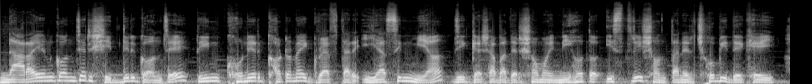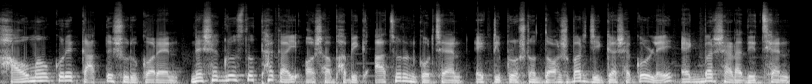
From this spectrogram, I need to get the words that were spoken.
নারায়ণগঞ্জের সিদ্দিরগঞ্জে তিন খুনের ঘটনায় গ্রেফতার ইয়াসিন মিয়া জিজ্ঞাসাবাদের সময় নিহত স্ত্রী সন্তানের ছবি দেখেই হাওমাও করে কাঁদতে শুরু করেন। নেশাগ্রস্ত থাকায় অস্বাভাবিক আচরণ করছেন। একটি প্রশ্ন দশবার জিজ্ঞাসা করলে একবার সাড়া দিচ্ছেন।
